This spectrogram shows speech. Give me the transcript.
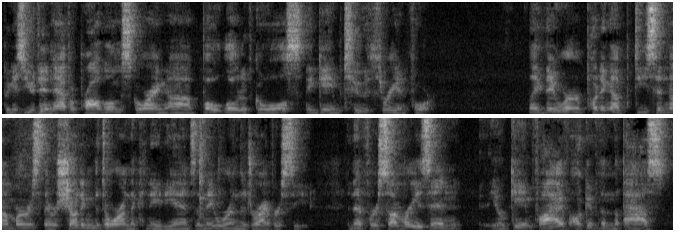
because you didn't have a problem scoring a boatload of goals in Game Two, Three, and Four. Like they were putting up decent numbers, they were shutting the door on the Canadians, and they were in the driver's seat. And then for some reason, you know, game five, I'll give them the pass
